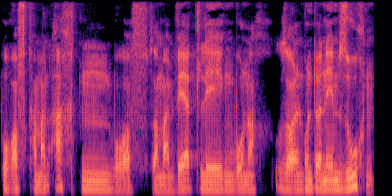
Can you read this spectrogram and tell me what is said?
Worauf kann man achten? Worauf soll man Wert legen? Wonach sollen Unternehmen suchen?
